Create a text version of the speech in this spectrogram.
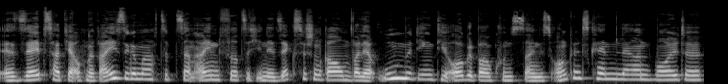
Er selbst hat ja auch eine Reise gemacht, 1741 in den sächsischen Raum, weil er unbedingt die Orgelbaukunst seines Onkels kennenlernen wollte.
